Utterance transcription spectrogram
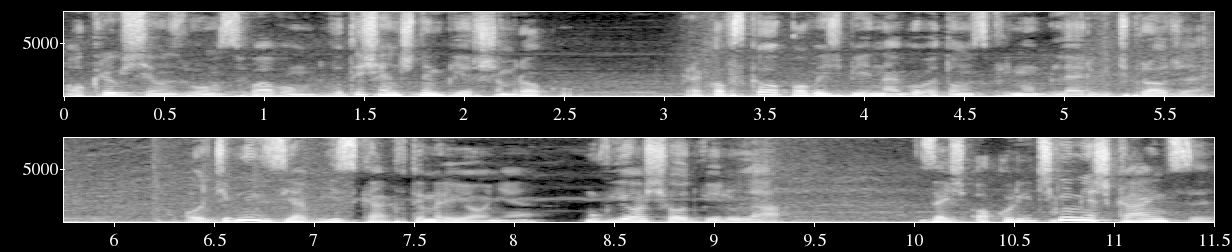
Okrył się złą sławą w 2001 roku. Krakowska opowieść bije na głowę tą z filmu Blair Witch Project. O dziwnych zjawiskach w tym rejonie mówiło się od wielu lat. Zaś okoliczni mieszkańcy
